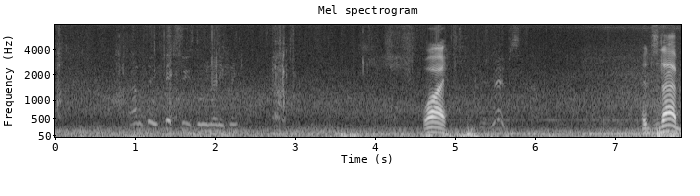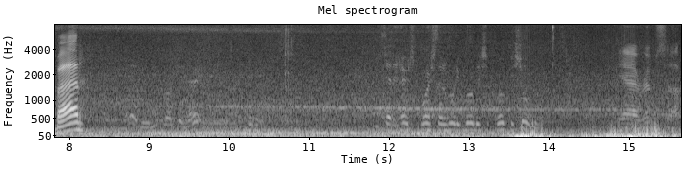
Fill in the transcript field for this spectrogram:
I don't think Bixby's doing anything. Why? His ribs. It's that bad? Yeah, dude, he's fucking hurt. he said it hurts worse than when he broke his, broke his shoulder. yeah, ribs suck.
